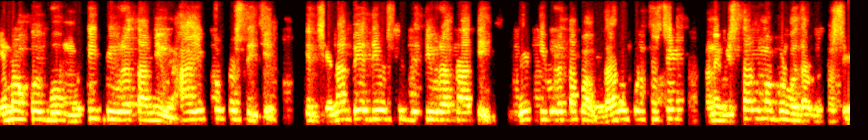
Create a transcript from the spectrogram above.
એમાં કોઈ બહુ મોટી તીવ્રતા નહીં હોય. હા, એક ચોક્કસથી છે કે છેલ્લા બે દિવસ જે તીવ્રતા હતી, એ તીવ્રતામાં વધારો પણ થશે અને વિસ્તારોમાં પણ વધારો થશે.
